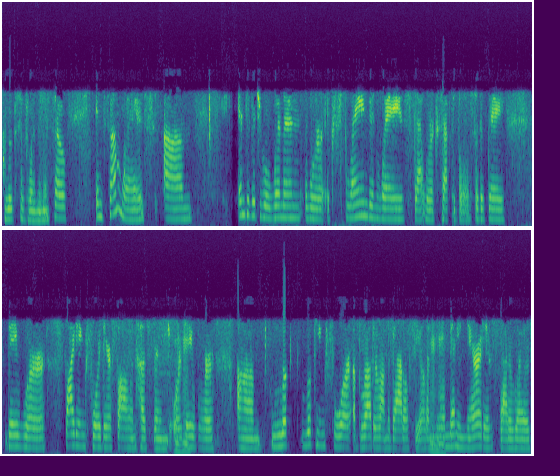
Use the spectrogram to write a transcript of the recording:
groups of women. And so, in some ways, um, individual women were explained in ways that were acceptable, so that they they were fighting for their fallen husband, or Mhm. they were um, look, looking for a brother on the battlefield. I mean, there Mhm. were many narratives that arose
